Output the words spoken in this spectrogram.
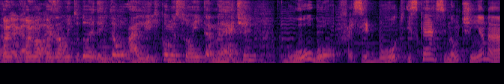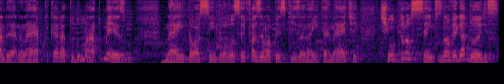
Foi, foi uma coisa muito doida. Então, ali que começou a internet, Google, Facebook, esquece, não tinha nada. Era na época que era tudo mato mesmo, né? Então, assim, pra você fazer uma pesquisa na internet, tinham trocentos navegadores.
